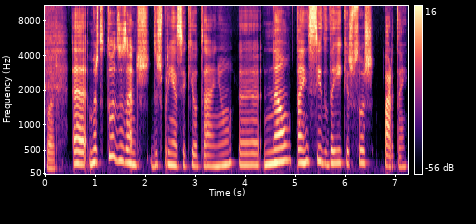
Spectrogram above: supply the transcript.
Claro. Uh, mas de todos os anos de experiência que eu tenho, uh, não tem sido daí que as pessoas partem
